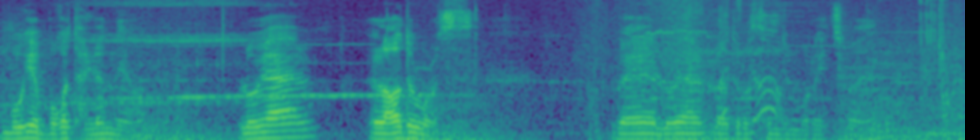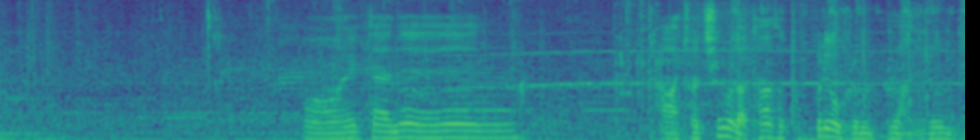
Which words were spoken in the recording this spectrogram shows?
목에 뭐가 달렸네요. 로얄 러드로스. 왜 로얄 러드로스인지 모르겠지만 어 일단은 아 저 친구 나타나서 독 부리고 그러면 별로 안 좋은데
